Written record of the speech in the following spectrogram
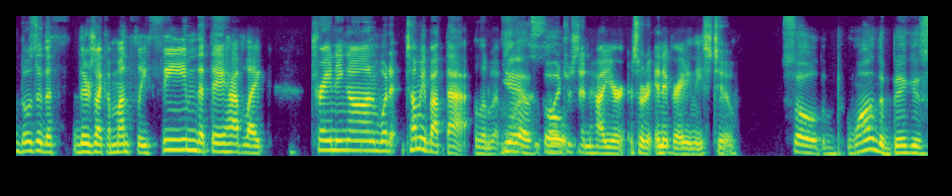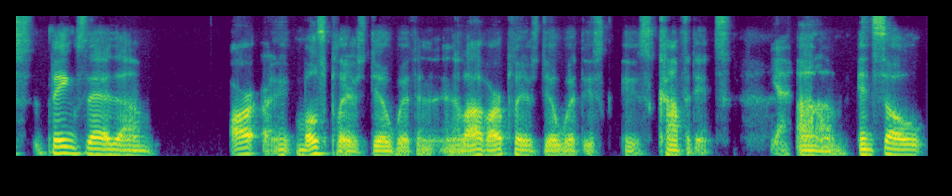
those are the there's like a monthly theme that they have like training on what tell me about that a little bit more yeah, I'm so, so interested in how you're sort of integrating these two so the, one of the biggest things that um our most players deal with and, and a lot of our players deal with is is confidence yeah um and so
